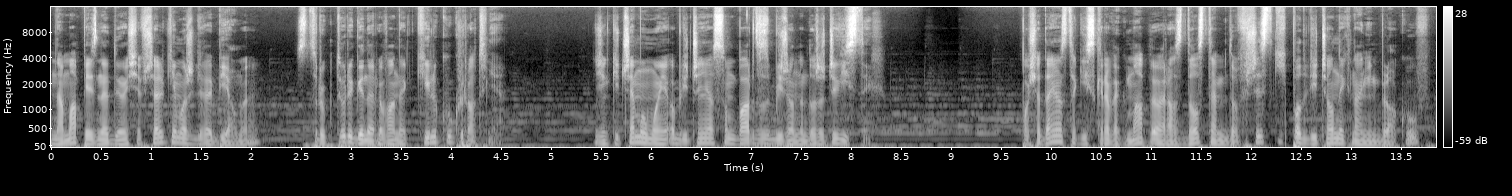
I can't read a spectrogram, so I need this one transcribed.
Na mapie znajdują się wszelkie możliwe biomy, struktury generowane kilkukrotnie, dzięki czemu moje obliczenia są bardzo zbliżone do rzeczywistych. Posiadając taki skrawek mapy oraz dostęp do wszystkich podliczonych na nim bloków,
